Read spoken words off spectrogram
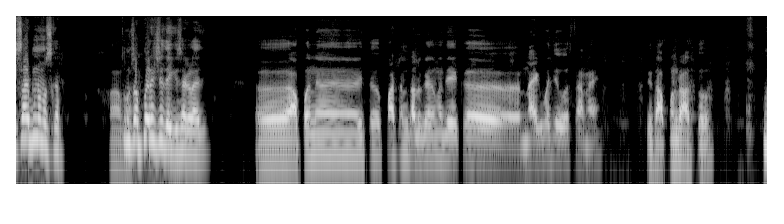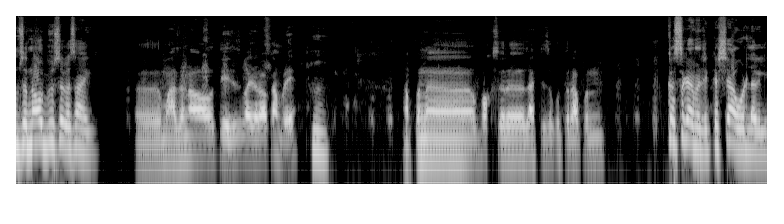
साहेब नमस्कार. हा, तुमचा परिचय द्या की सगळ्या आधी. अं, आपण अं, इथं पाटण तालुक्यामध्ये एक अं, नाईकबा देवस्थान आहे. तिथं आपण राहतो. तुमचं नाव बिव सगळं सांगा की. अं, माझं नाव तेजस बाजीराव कांबळे. हम्म. आपण बॉक्सर जातीचं कुत्र आपण. कसं काय म्हणजे कशी आवड लागली?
